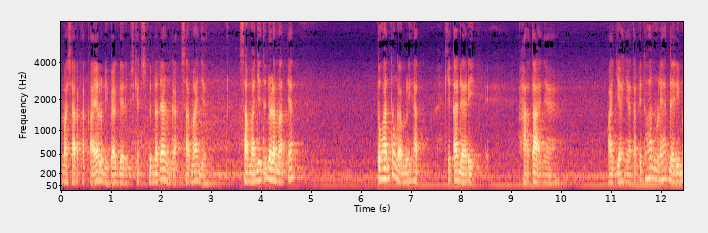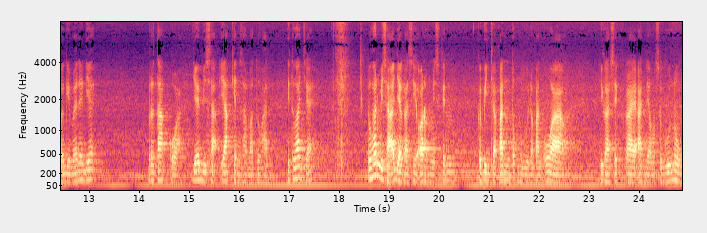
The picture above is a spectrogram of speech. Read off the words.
masyarakat kaya lebih baik dari miskin. Sebenarnya enggak, sama aja. Sama aja itu dalam artian Tuhan tuh nggak melihat kita dari hartanya, wajahnya, tapi Tuhan melihat dari bagaimana dia bertakwa. Dia bisa yakin sama Tuhan. Itu aja. Tuhan bisa aja kasih orang miskin kebijakan untuk menggunakan uang dikasih kekayaan yang segunung.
